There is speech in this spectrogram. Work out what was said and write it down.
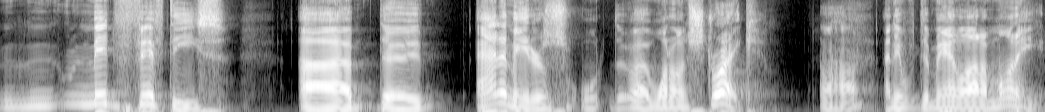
mid '50s, uh, the animators uh, went on strike. Uh huh. and they demand a lot of money.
